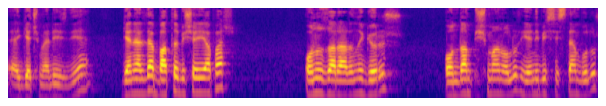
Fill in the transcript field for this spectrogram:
e, geçmeliyiz diye. Genelde batı bir şey yapar, onun zararını görür, ondan pişman olur, yeni bir sistem bulur.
